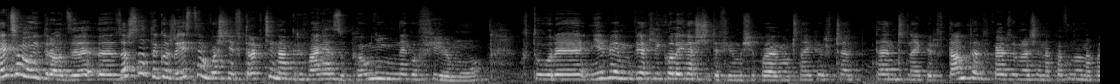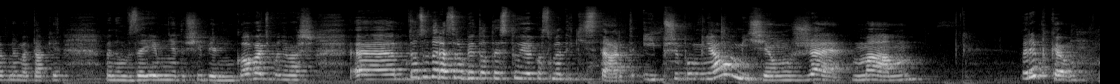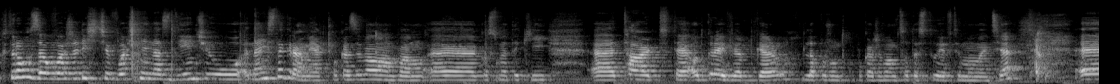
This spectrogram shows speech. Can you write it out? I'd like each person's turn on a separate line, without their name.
Witajcie moi drodzy, Y, zacznę od tego, że jestem właśnie w trakcie nagrywania zupełnie innego filmu, który nie wiem w jakiej kolejności te filmy się pojawią, czy najpierw ten, czy najpierw tamten, w każdym razie na pewno na pewnym etapie będą wzajemnie do siebie linkować, ponieważ e, to co teraz robię to testuję kosmetyki Start. I przypomniało mi się, że mam rybkę, którą zauważyliście właśnie na zdjęciu na Instagramie, jak pokazywałam Wam e, kosmetyki e, Tarte, te od Graveyard Girl. Dla porządku pokażę Wam, co testuję w tym momencie. E,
